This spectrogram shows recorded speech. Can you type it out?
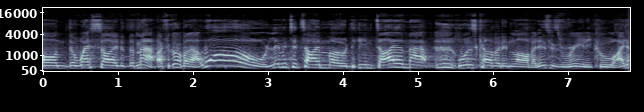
on the west side of the map? I forgot about that. Whoa! Limited time mode. The entire map was covered in lava. This was really cool. I don't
